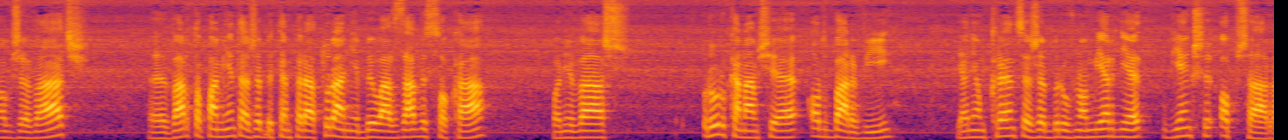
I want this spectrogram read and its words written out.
ogrzewać. E, Warto pamiętać, żeby temperatura nie była za wysoka, ponieważ rurka nam się odbarwi. Ja nią kręcę, żeby równomiernie większy obszar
